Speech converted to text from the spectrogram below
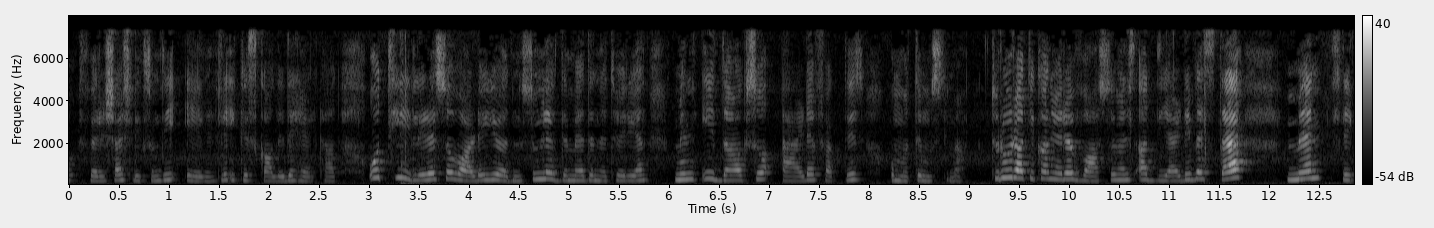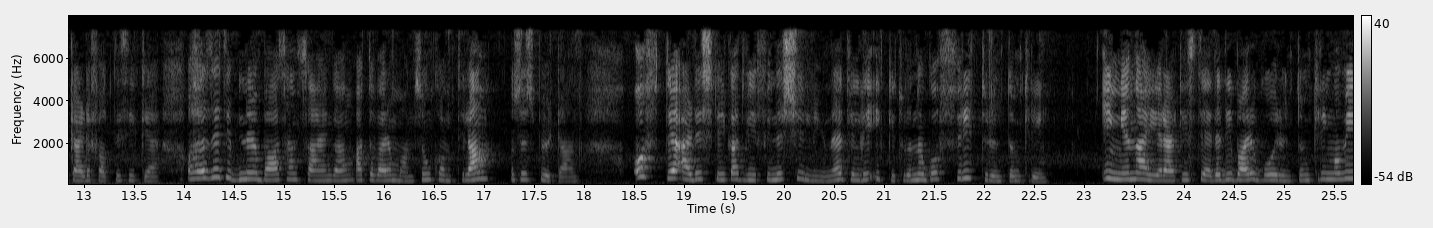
oppfører seg slik som de egentlig ikke skal i det hele tatt. Og tidligere så var det jøden som levde med denne teorien, men i dag så er det faktisk om til muslimer tror at de kan gjøre hva som helst, at de er de beste, men slik er det faktisk ikke. Og Hazret Ibn Abbas han sa en gang at det var en mann som kom til ham, og så spurte han, Ofte er det slik at vi finner skyllingene til de ikke-troende går fritt rundt omkring. Ingen eier er til stede, de bare går rundt omkring, og vi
